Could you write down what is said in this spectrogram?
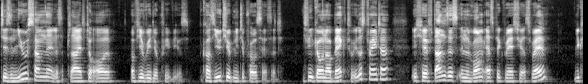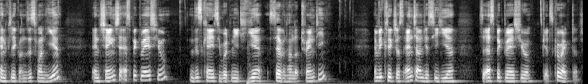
till the new thumbnail is applied to all of your video previews, because YouTube need to process it. If we go now back to Illustrator, if you have done this in the wrong aspect ratio as well, you can click on this one here and change the aspect ratio. In this case, you would need here 720. And we click just enter and you see here the aspect ratio gets corrected.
